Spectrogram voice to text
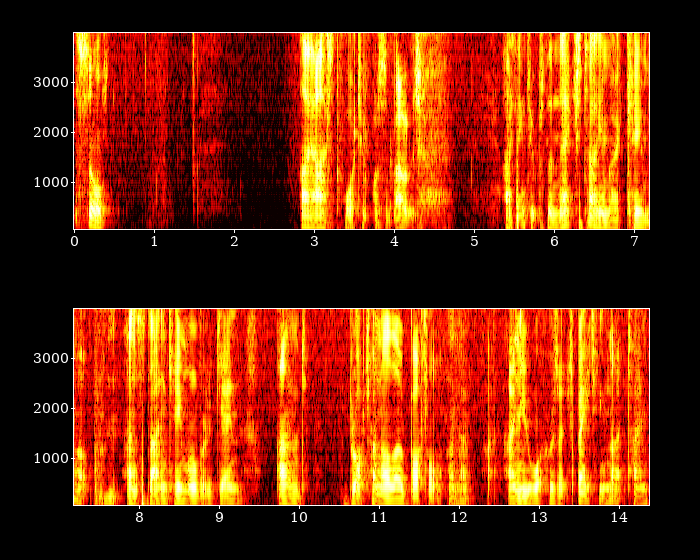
so I asked what it was about. I think it was the next time I came up, mm-hmm. and Stan came over again and brought another bottle, and I, I knew what I was expecting that time.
